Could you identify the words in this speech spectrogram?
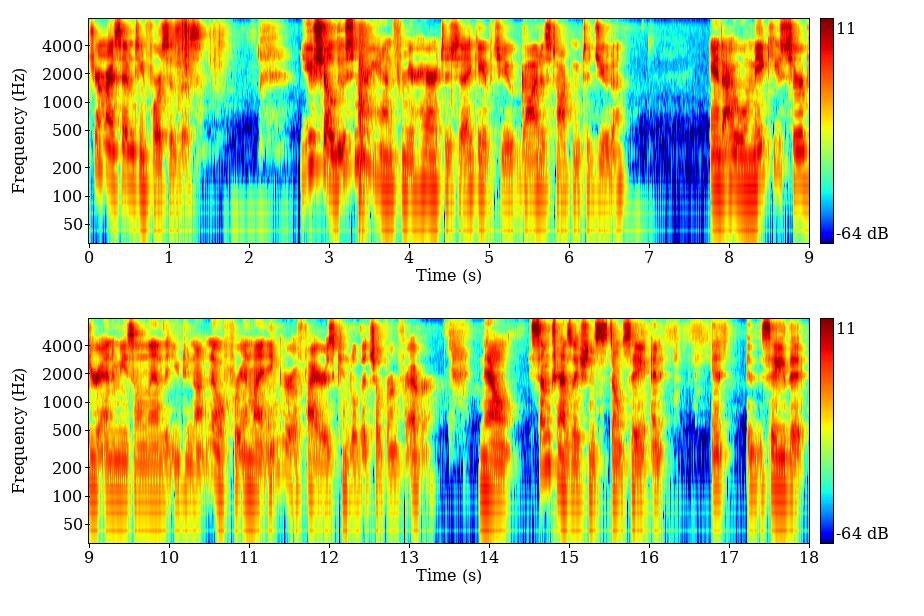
Jeremiah 17:4 says this. You shall loosen your hand from your heritage that I gave to you. God is talking to Judah. And I will make you serve your enemies a land that you do not know, for in my anger a fire is kindled that shall burn forever. Now, some translations don't say and say that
